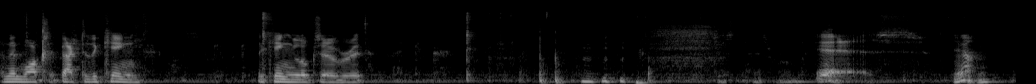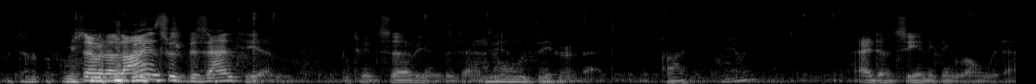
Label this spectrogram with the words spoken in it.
and then walks it back to the king. The king looks over it. Yes. Yeah. We've done it before. So an alliance with Byzantium between Serbia and Byzantium. I'm all in favor of that. Aye. Really? I don't see anything wrong with that.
